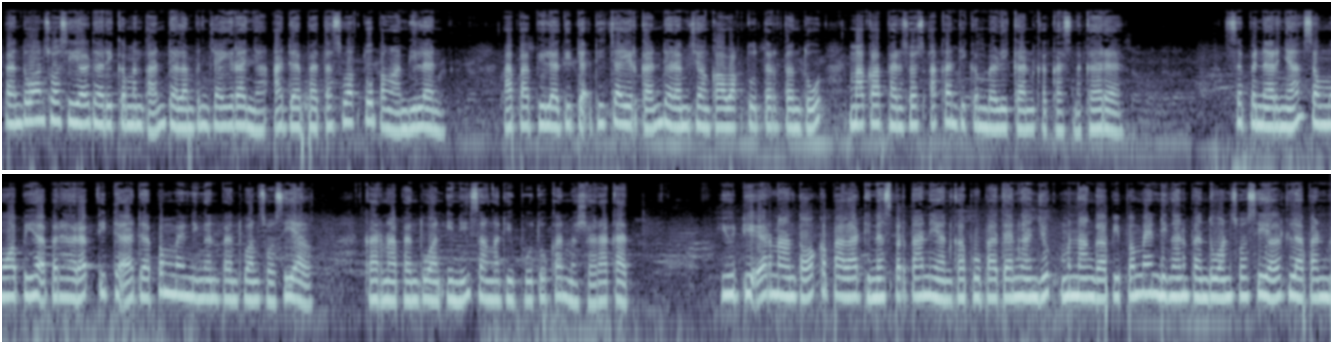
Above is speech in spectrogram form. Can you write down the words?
Bantuan sosial dari Kementan dalam pencairannya ada batas waktu pengambilan. Apabila tidak dicairkan dalam jangka waktu tertentu, maka bansos akan dikembalikan ke kas negara. Sebenarnya, semua pihak berharap tidak ada pemendingan bantuan sosial, karena bantuan ini sangat dibutuhkan masyarakat. Yudi Ernanto, Kepala Dinas Pertanian Kabupaten Nganjuk, menanggapi pemendingan bantuan sosial 18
